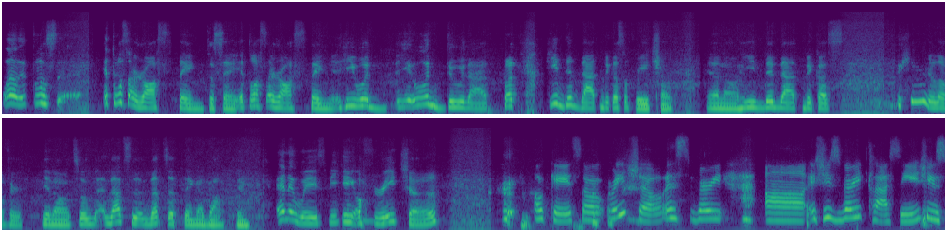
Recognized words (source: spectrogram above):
well, it was it was a Ross thing to say. It was a Ross thing. He would he would do that, but he did that because of Rachel. You know, he did that because he really loved her. You know, so that's that's the thing about him. Anyway, speaking of Rachel, Okay, so Rachel is very, uh, she's very classy. She's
